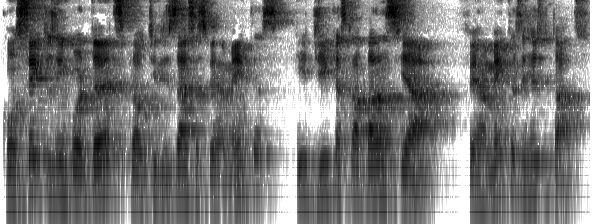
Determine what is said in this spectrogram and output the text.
conceitos importantes para utilizar essas ferramentas e dicas para balancear ferramentas e resultados.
